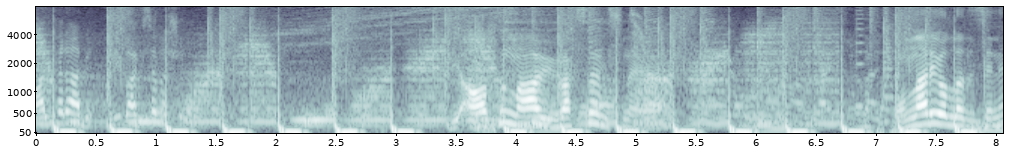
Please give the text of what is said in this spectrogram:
Alper abi bir baksana şuna. Bir altın mı abi bir baksana şuna ya. Onlar yolladı seni.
